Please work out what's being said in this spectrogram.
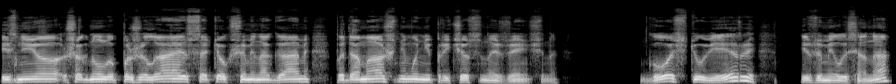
из нее шагнула пожилая, с отекшими ногами, по-домашнему непричесанная женщина. Гость у Веры — изумилась она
